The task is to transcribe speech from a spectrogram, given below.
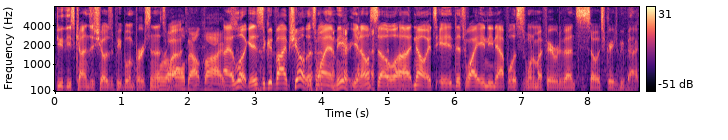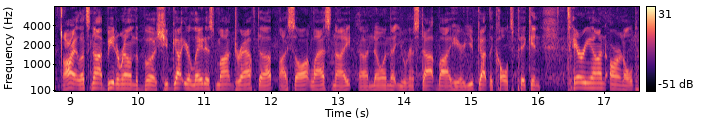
do these kinds of shows with people in person. That's we're why all about vibes. I, look, it's a good vibe show. That's why I'm here. You know, so uh, no, it's it, that's why Indianapolis is one of my favorite events. So it's great to be back. All right, let's not beat around the bush. You've got your latest mock draft up. I saw it last night, uh, knowing that you were going to stop by here. You've got the Colts picking Terrion Arnold,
